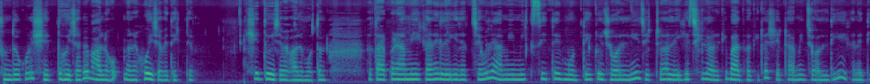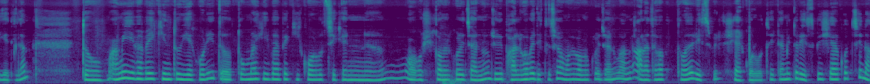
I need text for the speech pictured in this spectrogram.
সুন্দর করে সেদ্ধ হয়ে যাবে, ভালো মানে হয়ে যাবে দেখতে। সেদ্ধ হয়ে যাবে ভালো মতন। তো তারপরে আমি এখানে লেগে যাচ্ছে বলে আমি মিক্সিতে মধ্যে একটু জল নিয়ে যেটা লেগেছিলো আর কি বাদ বাকিটা সেটা আমি জল দিয়ে এখানে দিয়ে দিলাম। তো আমি এভাবেই কিন্তু ইয়ে করি। তো তোমরা কীভাবে কী করো চিকেন অবশ্যই কমেন্ট করে জানো যদি ভালোভাবে দেখতে চাও আমাকে কমেন্ট করে জানো আমি আলাদাভাবে তোমাদের রেসিপি শেয়ার করব। তো এটা আমি তো রেসিপি শেয়ার করছি না।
